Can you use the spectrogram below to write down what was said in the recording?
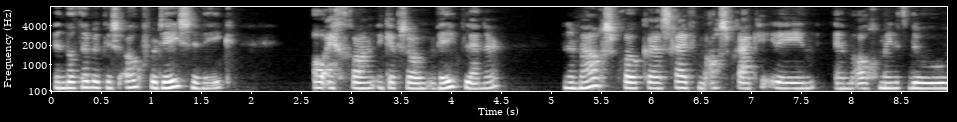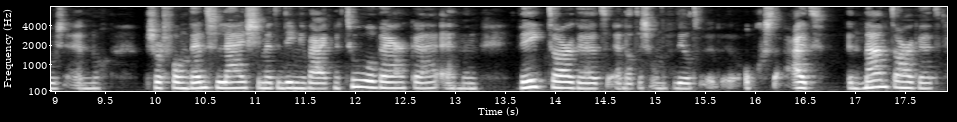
En dat heb ik dus ook voor deze week. Al echt gewoon, ik heb zo'n weekplanner. Normaal gesproken schrijf ik mijn afspraken in en mijn algemene to-do's en nog soort van wenslijstje met de dingen waar ik naartoe wil werken en mijn weektarget. En dat is onderverdeeld eh, uit een maandtarget.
